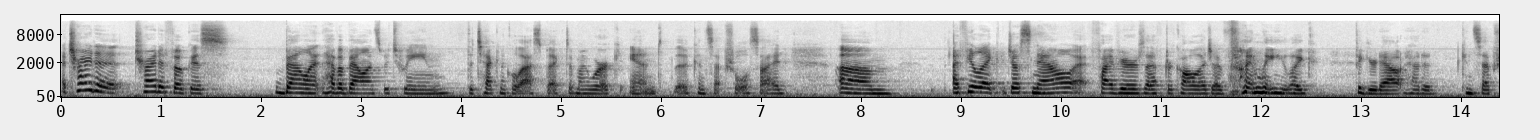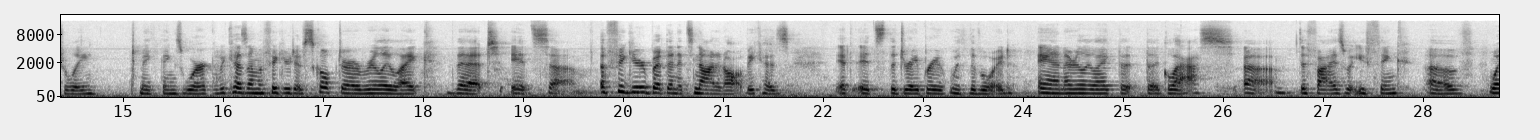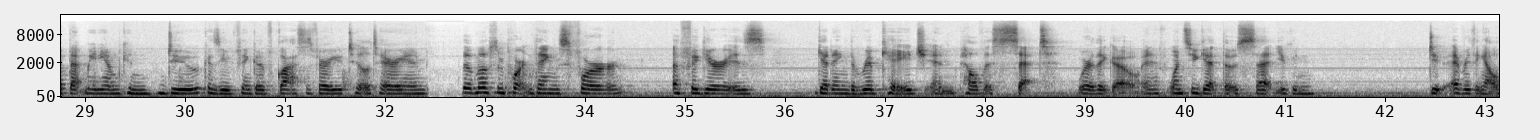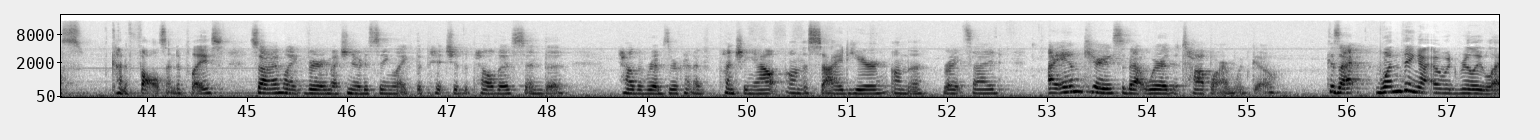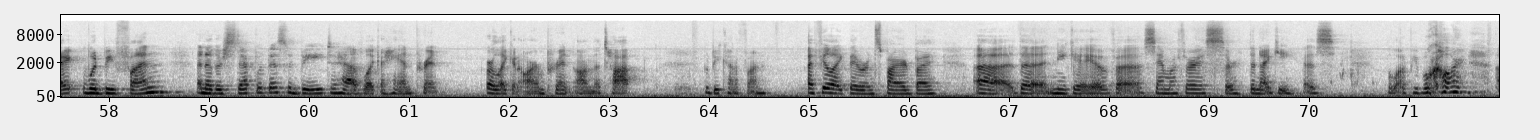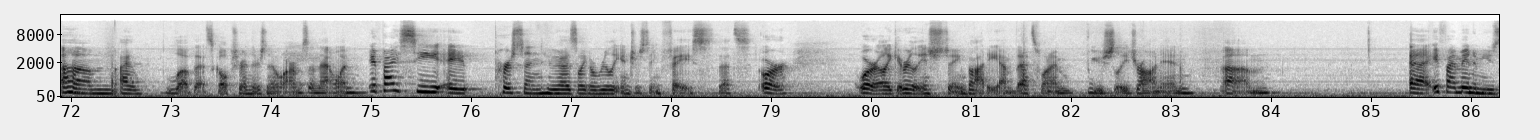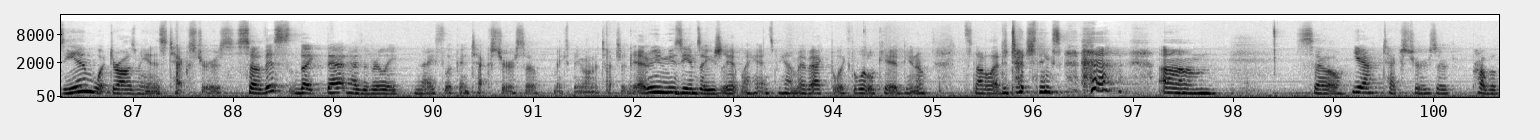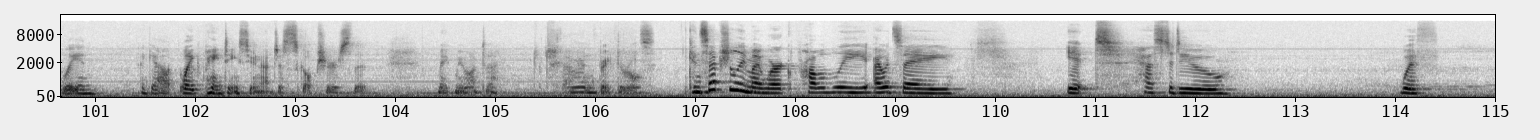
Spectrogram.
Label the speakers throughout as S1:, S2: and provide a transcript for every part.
S1: I try to try to focus balance have a balance between the technical aspect of my work and the conceptual side. Um, I feel like just now, five years after college, I've finally like figured out how to conceptually make things work. Because I'm a figurative sculptor, I really like that it's um, a figure, but then it's not at all because it, it's the drapery with the void. And I really like that the glass um, defies what you think of what that medium can do because you think of glass as very utilitarian. The most important things for a figure is getting the rib cage and pelvis set where they go. And if, once you get those set, you can do everything else kind of falls into place. So I'm like very much noticing like the pitch of the pelvis and the how the ribs are kind of punching out on the side here on the right side. I am curious about where the top arm would go. Because I one thing I would really like would be fun. Another step with this would be to have like a hand print or like an arm print on the top. Would be kind of fun. I feel like they were inspired by uh, the Nike of uh, Samothrace or the Nike as a lot of people call her. Um, I love that sculpture, and there's no arms on that one. If I see a person who has like a really interesting face, that's or or like a really interesting body, I'm, that's what I'm usually drawn in. Um, uh, if I'm in a museum, what draws me in is textures. So this, like that, has a really nice looking texture, so it makes me want to touch it. I mean, museums, I usually have my hands behind my back, but like the little kid, you know, it's not allowed to touch things. um, so yeah, textures are probably in a gal like paintings too, not just sculptures that make me want to touch them and break the rules. Conceptually, my work probably I would say it has to do with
